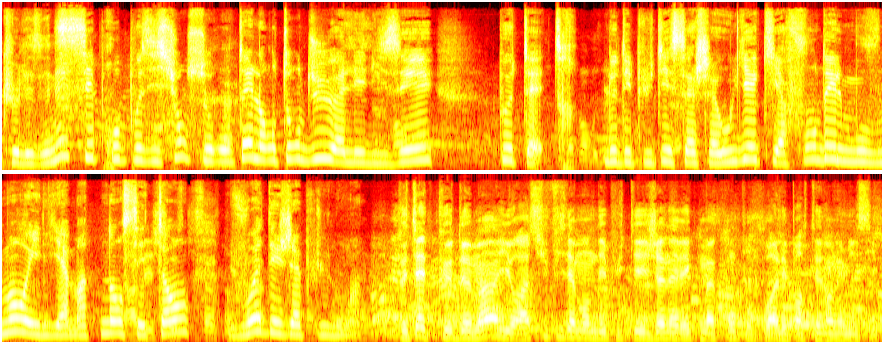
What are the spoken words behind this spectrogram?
que les aînés. Ces propositions seront-elles entendues à l'Élysée? Peut-être. Le député Sacha Houlier, qui a fondé le mouvement il y a maintenant 7 ans, voit déjà plus loin. Peut-être que demain, il y aura suffisamment de députés jeunes avec Macron pour pouvoir les porter dans l'hémicycle.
